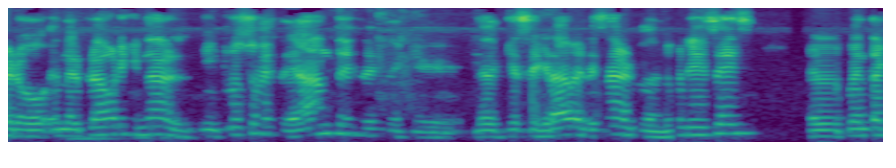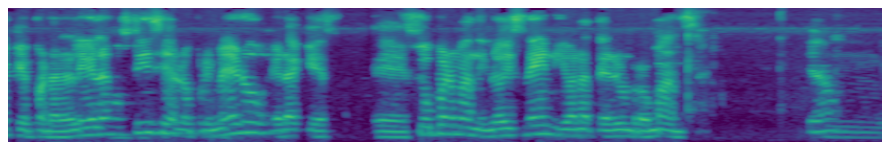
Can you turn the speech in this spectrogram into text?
pero en el plan original, incluso desde antes, desde que, que se grabe el Snyder en 2016, él cuenta que para la Liga de la Justicia lo primero era que eh, Superman y Lois Lane iban a tener un romance. Mm,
